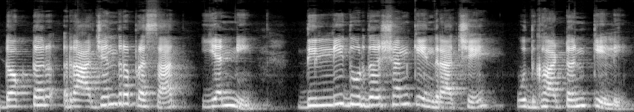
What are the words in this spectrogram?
डॉक्टर राजेंद्र प्रसाद यांनी दिल्ली दूरदर्शन केंद्राचे उद्घाटन केले.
